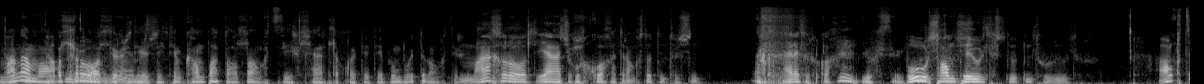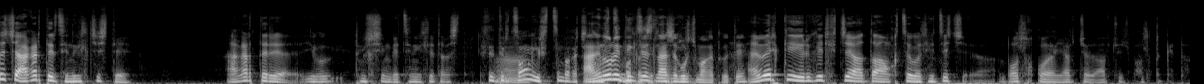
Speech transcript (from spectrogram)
Манай Монгол руу бол ер нь тэгээд нэг тийм комбат олон онгоц ирэх шаардлагагүй те. Тэгээ бөмбөгдөг онгоц ирэх. Манайх руу бол ягаад ч хөрөхгүй байхад тэр онгоцнуудын төлшин. Арай л хөрөхгүй байх. Юу гэсэн. Бүр том тээвэрлэгчнүүд нь л хөрөөл. Онгоцоо чи агаар дээр цэнгэлж штэ. Агаар дээр юу төлш ингээд цэнгэлээд байгаа штэ. Тэгэхээр тэр 100 ирсэн байгаа чинь. Агнуурын тэнцээс нааша хурж магадгүй те. Америкийн ерөнхийлөгчийн одоо онгоцыг бол хизээч буулахгүй явж авч үж болдог гэдэг.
